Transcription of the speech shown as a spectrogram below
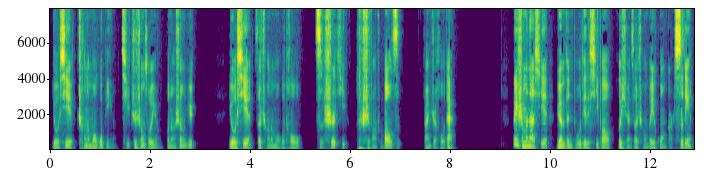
有些成了蘑菇柄，起支撑作用，不能生育；有些则成了蘑菇头，子实体，释放出孢子，繁殖后代。为什么那些原本独立的细胞会选择成为光杆司令？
